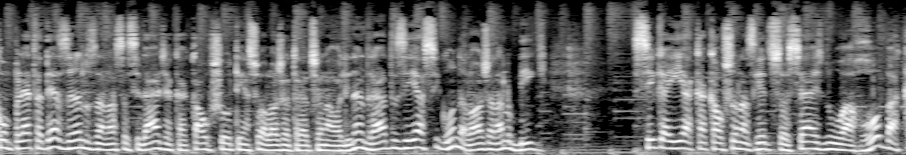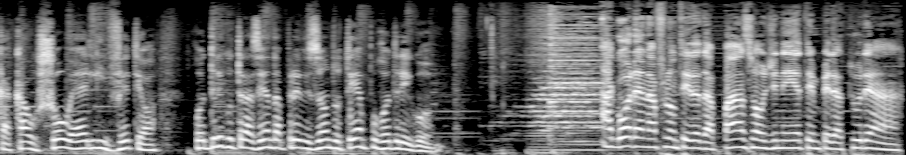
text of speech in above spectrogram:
completa 10 anos na nossa cidade. A Cacau Show tem a sua loja tradicional ali na Andradas e a segunda loja lá no Big. Siga aí a Cacau Show nas redes sociais no arroba Cacau Show LVTO. Rodrigo trazendo a previsão do tempo, Rodrigo. Agora na fronteira da paz, Aldinei, a temperatura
